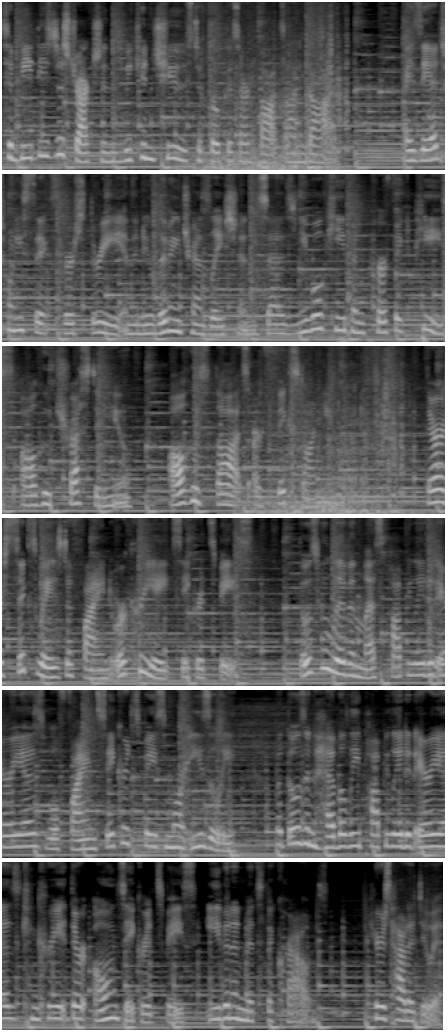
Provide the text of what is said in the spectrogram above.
To beat these distractions, we can choose to focus our thoughts on God. Isaiah 26, verse 3 in the New Living Translation says, You will keep in perfect peace all who trust in you, all whose thoughts are fixed on you. There are six ways to find or create sacred space. Those who live in less populated areas will find sacred space more easily but those in heavily populated areas can create their own sacred space even amidst the crowds. Here's how to do it.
